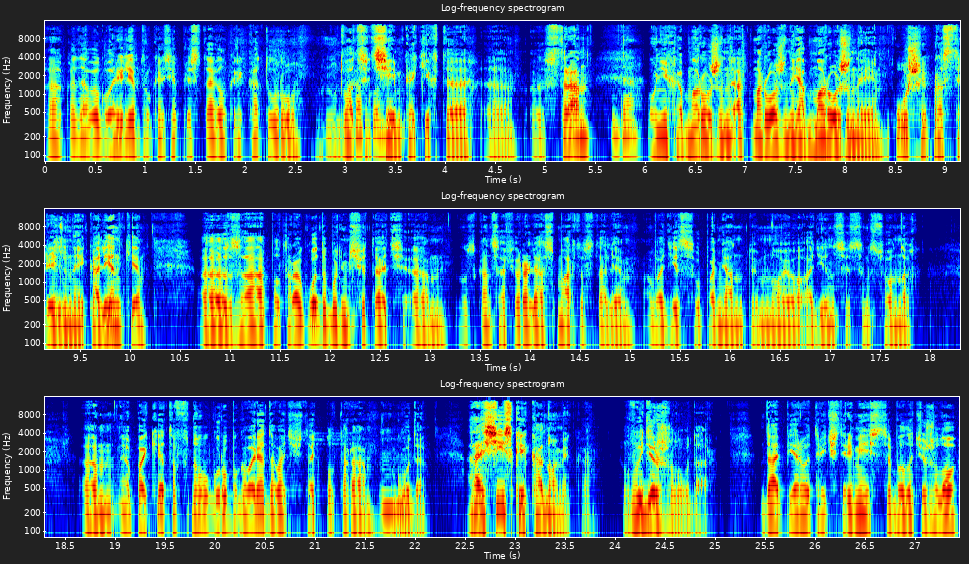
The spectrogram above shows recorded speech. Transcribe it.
А когда вы говорили, вдруг я себе представил карикатуру, ну, 27 Какой? каких-то э, стран, да. у них обмороженные, отмороженные, обмороженные уши, простреленные коленки. Э, за полтора года, будем считать, э, ну, с конца февраля, с марта стали вводиться упомянутые мною 11 санкционных э, пакетов, ну, грубо говоря, давайте считать полтора угу. года. Российская экономика выдержала удар. Да, первые 3-4 месяца было тяжело,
